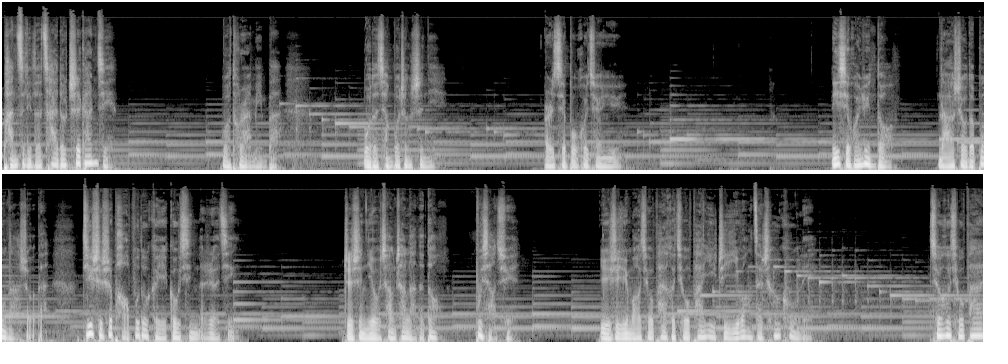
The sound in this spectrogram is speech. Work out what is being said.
盘子里的菜都吃干净，我突然明白，我的强迫症是你，而且不会痊愈。你喜欢运动，拿手的不拿手的，即使是跑步都可以勾起你的热情。只是你又常常懒得动，不想去，于是羽毛球拍和球拍一直遗忘在车库里。球和球拍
